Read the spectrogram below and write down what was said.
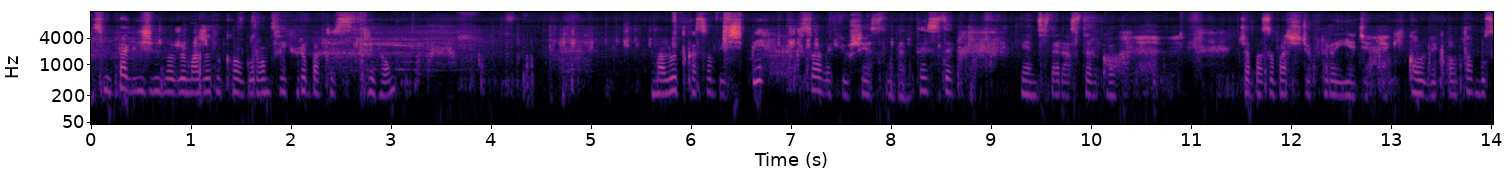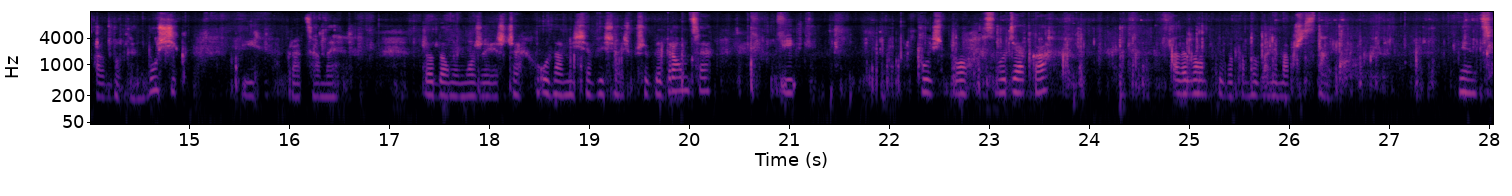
Jest mi tak zimno, że marzę tylko o gorącej herbacie z kryną. Malutka sobie śpi. Sławek już jest u dentysty, więc teraz tylko trzeba zobaczyć, o której jedzie jakikolwiek autobus albo ten busik i wracamy do domu. Może jeszcze uda mi się wysiąść przy Biedronce i pójść po słodziaka, ale wątpię, bo tam chyba nie ma przystanku. Więc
